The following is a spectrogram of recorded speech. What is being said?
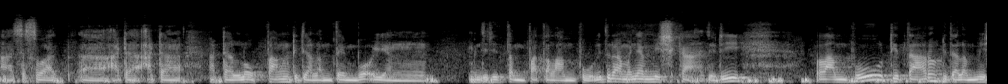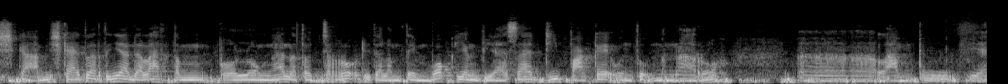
Ah, sesuatu uh, ada ada ada lubang di dalam tembok yang menjadi tempat lampu. Itu namanya miska jadi lampu ditaruh di dalam miska miska itu artinya adalah tem bolongan atau ceruk di dalam tembok yang biasa dipakai untuk menaruh uh, lampu ya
